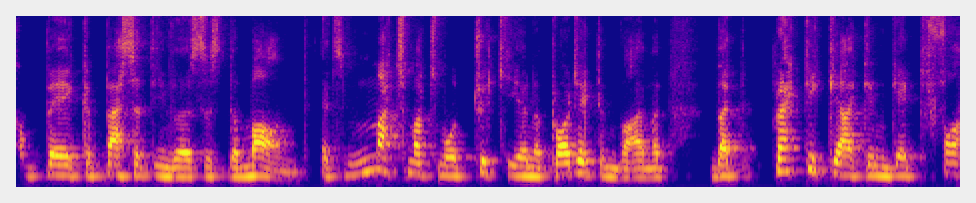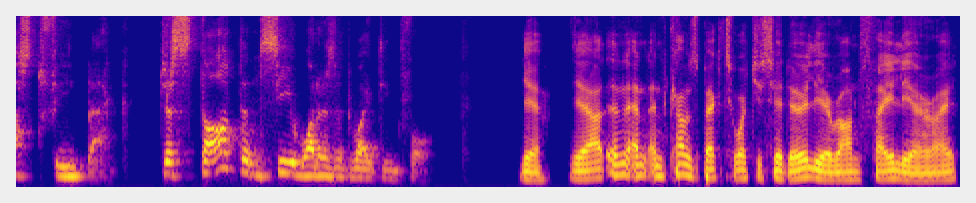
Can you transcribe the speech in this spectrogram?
compare capacity versus demand. It's much, much more tricky in a project environment, but practically I can get fast feedback just start and see what is it waiting for yeah yeah and and, and comes back to what you said earlier around failure right?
